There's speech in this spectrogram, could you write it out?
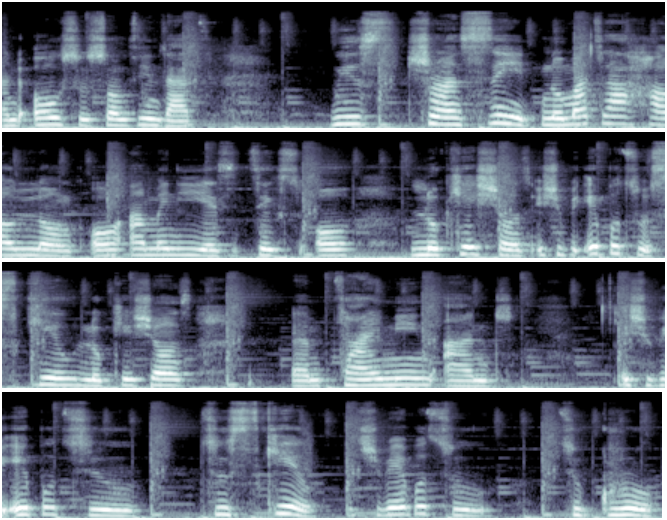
and also something that will transcend no matter how long or how many years it takes or locations it should be able to scale locations um, timing and it should be able to to scale. It should be able to to grow.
